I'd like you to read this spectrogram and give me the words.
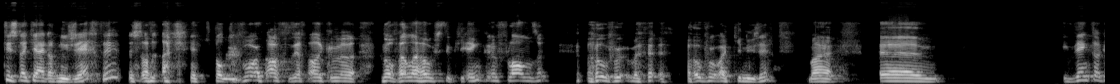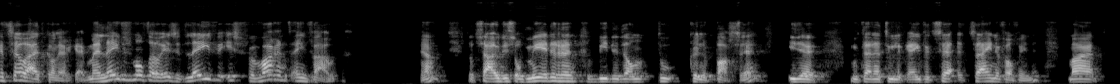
is dat jij dat nu zegt. Hè? Dus als je het van tevoren had gezegd, had ik er nog wel een hoofdstukje in kunnen flansen over, over wat je nu zegt. Maar uh, ik denk dat ik het zo uit kan leggen. Mijn levensmotto is: het leven is verwarrend eenvoudig. Ja? Dat zou je dus op meerdere gebieden dan toe kunnen passen. Hè? Ieder moet daar natuurlijk even het zijne van vinden. Maar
